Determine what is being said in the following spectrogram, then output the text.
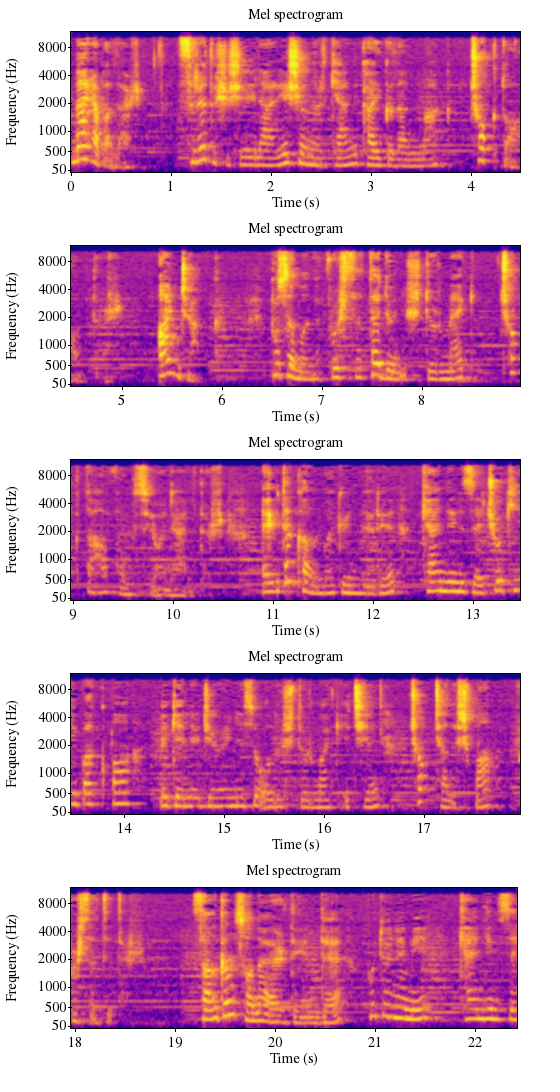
Merhabalar. Sıra dışı şeyler yaşanırken kaygılanmak çok doğaldır. Ancak bu zamanı fırsata dönüştürmek çok daha fonksiyoneldir. Evde kalma günleri kendinize çok iyi bakma ve geleceğinizi oluşturmak için çok çalışma fırsatıdır. Salgın sona erdiğinde bu dönemi kendinize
